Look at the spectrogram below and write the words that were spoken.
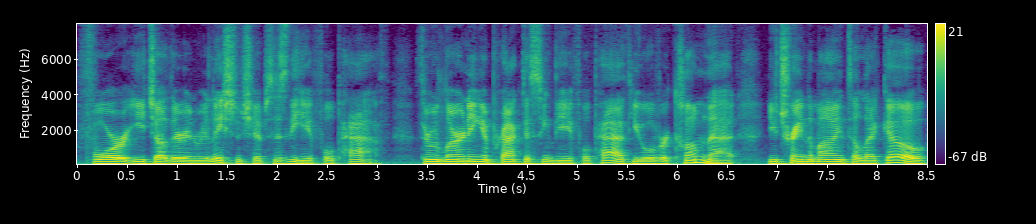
for each other in relationships is the Eightfold Path. Through learning and practicing the Eightfold Path, you overcome that, you train the mind to let go,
